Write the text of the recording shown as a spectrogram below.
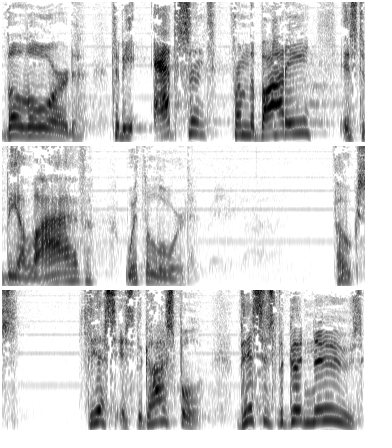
the Lord. To be absent from the body is to be alive with the Lord. Folks, this is the gospel. This is the good news.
